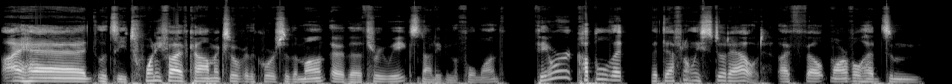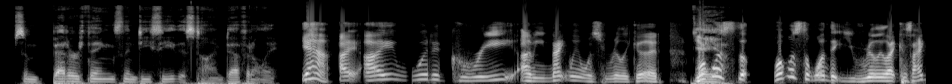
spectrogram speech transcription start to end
I had let's see, twenty five comics over the course of the month, or the three weeks, not even the full month. There were a couple that that definitely stood out. I felt Marvel had some some better things than DC this time, definitely. Yeah, I I would agree. I mean, Nightwing was really good. Yeah, what yeah. was the what was the one that you really liked? Because I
